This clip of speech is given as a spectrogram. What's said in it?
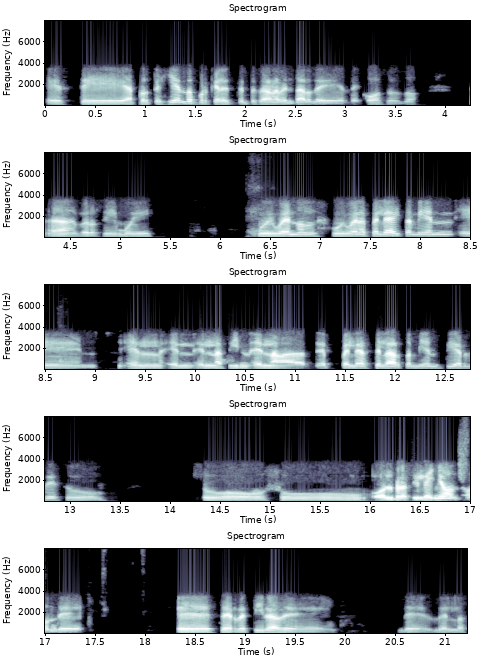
este a protegiendo porque le empezaron a aventar de, de cosas no Ah, pero sí muy muy bueno, muy buena pelea y también en, en, en, en la en la eh, pelea estelar también pierde su su su el brasileño donde eh, se retira de de de los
